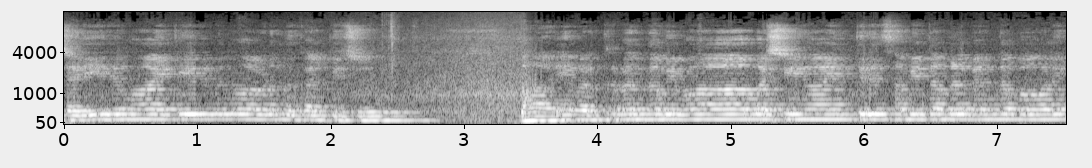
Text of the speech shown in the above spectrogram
ശരീരമായി തീരുമെന്നും അവിടുന്ന് കൽപ്പിച്ചു. ഭാര്യ ഭർത്തൃബന്ധം വിവാഹമശിയായും തിരുസമയം തമ്മിൽ ബന്ധം പോലെ.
